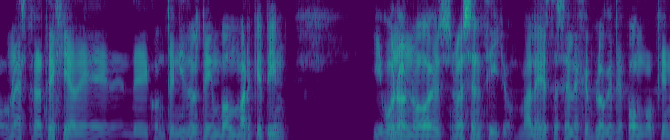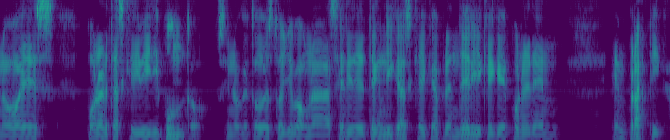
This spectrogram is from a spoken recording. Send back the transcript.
o una estrategia de, de, contenidos de inbound marketing. Y bueno, no es, no es sencillo, ¿vale? Este es el ejemplo que te pongo, que no es ponerte a escribir y punto, sino que todo esto lleva una serie de técnicas que hay que aprender y que hay que poner en, en práctica.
